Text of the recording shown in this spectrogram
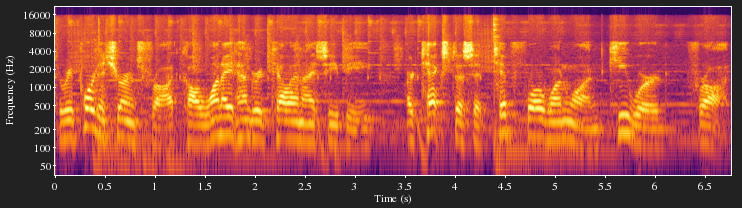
To report insurance fraud, call 1-800-TEL-NICB or text us at tip411 keyword fraud.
